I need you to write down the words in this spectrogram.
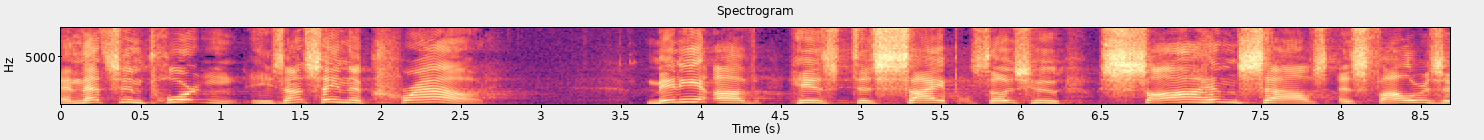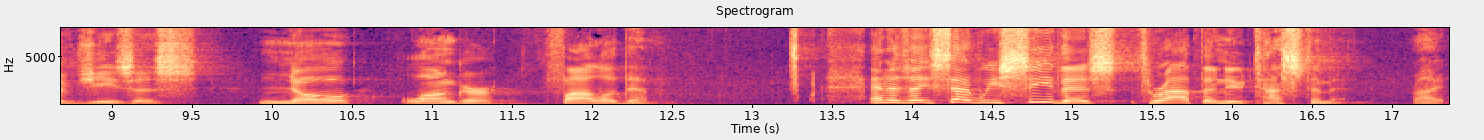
And that's important. He's not saying the crowd. Many of his disciples, those who saw themselves as followers of Jesus, no longer followed them. And as I said, we see this throughout the New Testament, right?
